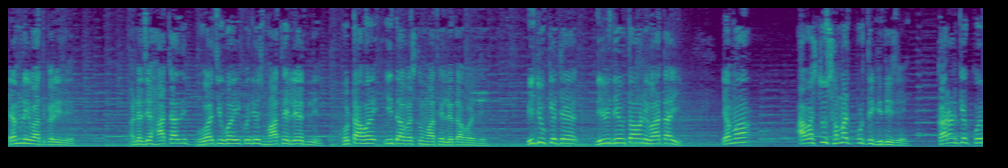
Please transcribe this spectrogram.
એમની વાત કરી છે. અને જે સાચા ભુવાજી હોય, એ કોઈ દિવસ માથે લે જ નહીં. ખોટા હોય એ જ આ વસ્તુ માથે લેતા હોય છે. બીજું કે જે દેવી દેવતાઓની વાત આવી એમાં આ વસ્તુ સમાજ પૂરતી કીધી છે. કારણ કે કોઈ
